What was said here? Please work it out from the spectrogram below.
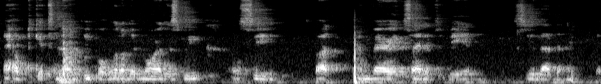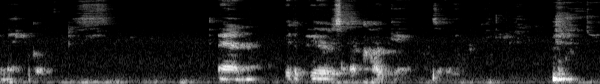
I hope to get to know people a little bit more this week. We'll see, but I'm very excited to be in Ciudad de, Mexico, and it appears our card game is week.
